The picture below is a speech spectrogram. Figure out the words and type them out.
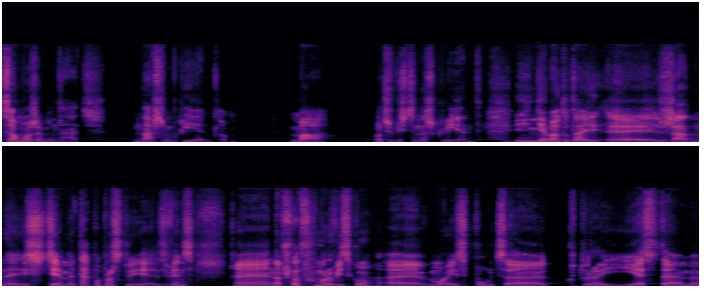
co możemy dać naszym klientom, ma oczywiście nasz klient. I nie ma tutaj e, żadnej ściemy, tak po prostu jest. Więc e, na przykład w Chmurowisku, e, w mojej spółce, której jestem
